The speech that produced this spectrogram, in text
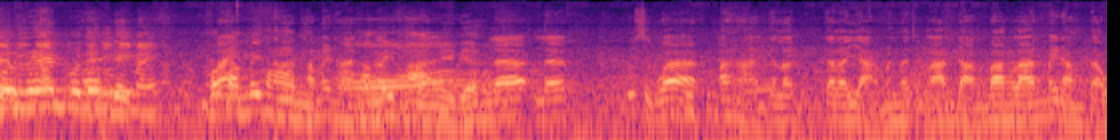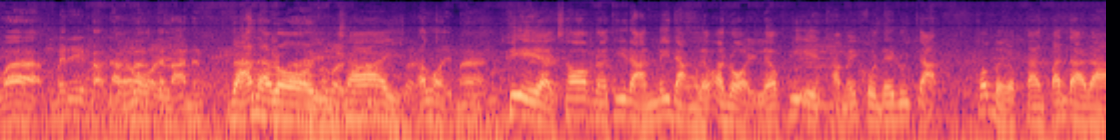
พูดเล่นพูดเล่นอันนี้เด็กมีไหมเขาทำไม่ทันทำไม่ทันทำไม่ทันอย่างเงี้ย และและรู้สึกว่าอาหารแต่ละแต่ละอย่างมันมาจากร้านดัง บางร้านไม่ดังแต่ว่าไม่ได้แบบดังมากแต่ร้านนั้นร้านอร่อยใช่ อร่อยมาก พี่เออะชอบนะที่ร้านไม่ดังแล้วอร่อยแล้วพี่เอทำให้คนได้รู้จัก ก็เหมือนกับการปั้นดารา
